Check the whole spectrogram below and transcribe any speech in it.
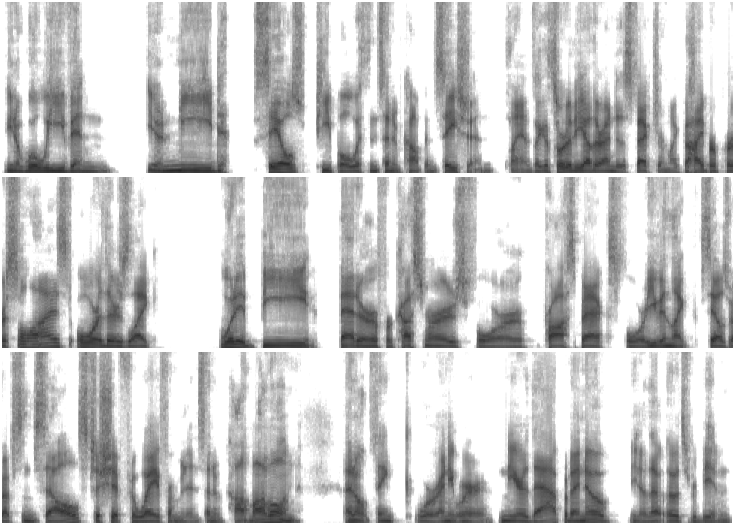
you know, will we even, you know, need sales people with incentive compensation plans. Like it's sort of the other end of the spectrum, like the hyper personalized, or there's like, would it be better for customers, for prospects, for even like sales reps themselves to shift away from an incentive comp model? And I don't think we're anywhere near that, but I know, you know, that, that would sort of be an,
